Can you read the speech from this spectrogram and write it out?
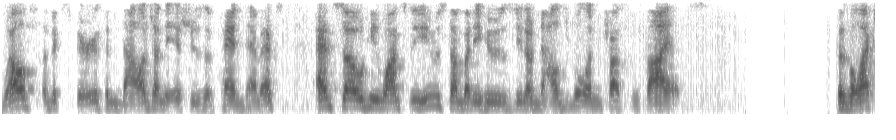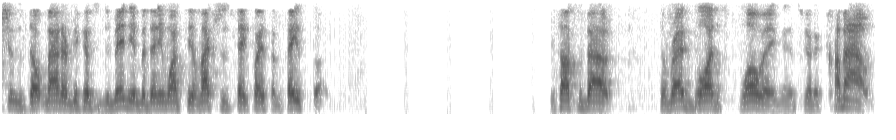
wealth of experience and knowledge on the issues of pandemics, and so he wants to use somebody who's you know knowledgeable and trusts in science. Because elections don't matter because of Dominion, but then he wants the elections to take place on Facebook. He talks about the red blood flowing and it's going to come out.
